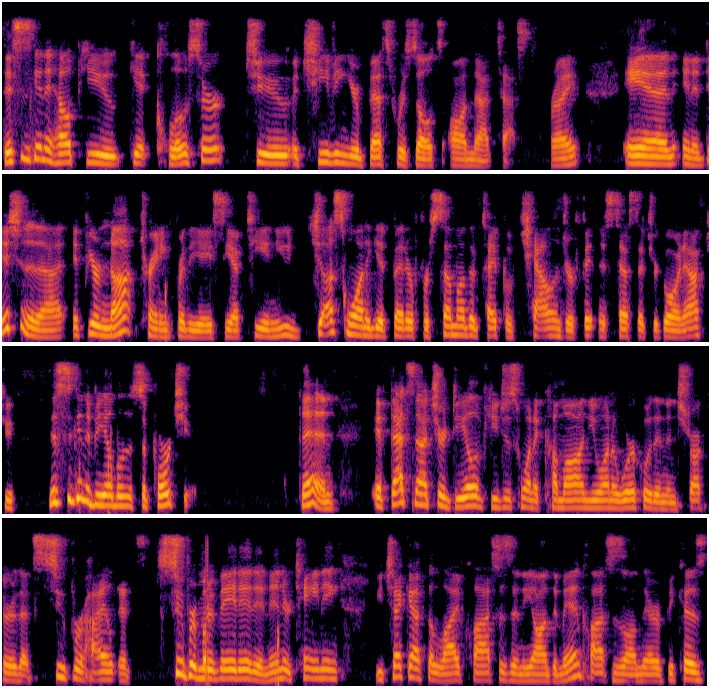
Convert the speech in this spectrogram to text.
this is going to help you get closer to achieving your best results on that test, right? And in addition to that, if you're not training for the ACFT and you just want to get better for some other type of challenge or fitness test that you're going after, this is going to be able to support you. Then if that's not your deal, if you just want to come on, you want to work with an instructor that's super high, that's super motivated and entertaining, you check out the live classes and the on-demand classes on there because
